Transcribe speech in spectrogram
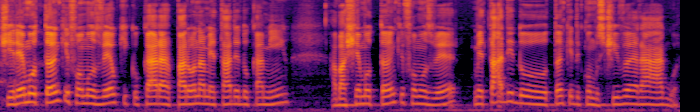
Tiremos o tanque, fomos ver o que, que o cara parou na metade do caminho. Abaixemos o tanque, fomos ver. Metade do tanque de combustível era água.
